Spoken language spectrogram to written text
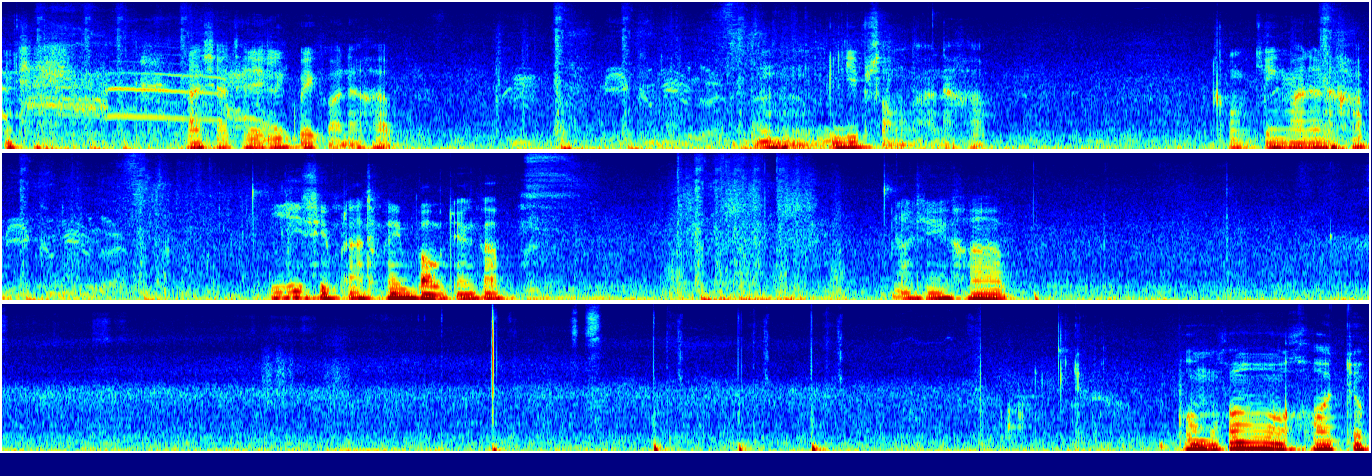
โอเค ราชาทะเลลึกไปก่อนนะครับยี่สิบสองล้านนะครับ ของจริงมาแล้วนะครับยี่สิบล้านทำไมเบาจังครับ โอเคครับผมก็ขอจบ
